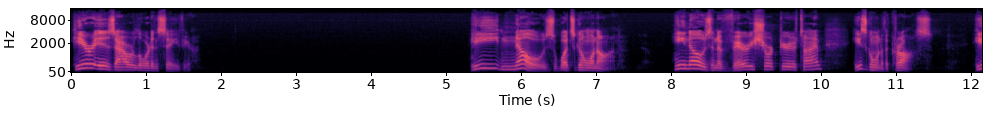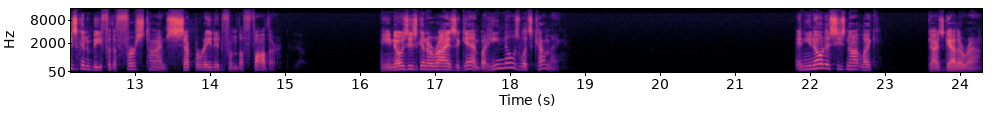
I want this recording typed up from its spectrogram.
Here is our Lord and Savior. He knows what's going on. He knows in a very short period of time, he's going to the cross. He's going to be, for the first time, separated from the Father. He knows he's going to rise again, but he knows what's coming. And you notice he's not like, guys, gather around.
